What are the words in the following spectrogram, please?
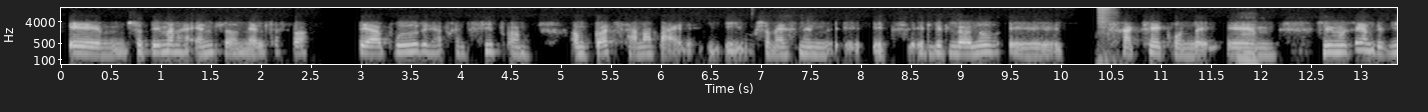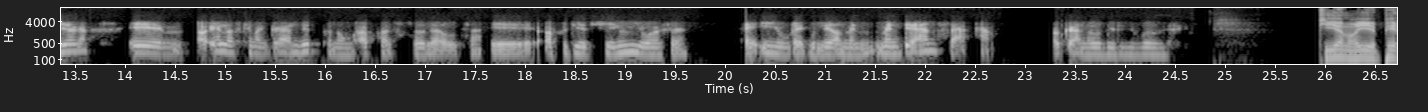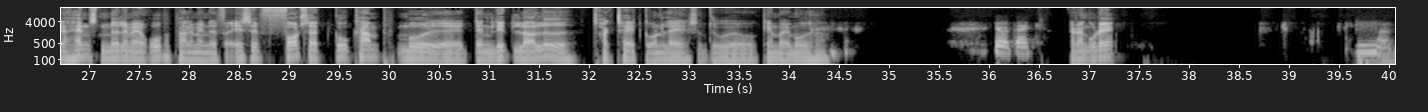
Øhm, så det, man har anklaget Malta for, det er at bryde det her princip om, om godt samarbejde i EU, som er sådan en, et, et lidt lollet øh, traktatgrundlag. Mm. Øhm, så vi må se, om det virker. Øhm, og ellers kan man gøre lidt på nogle opholdstilladelser, øh, og fordi at Schengen jo også er, er EU-reguleret, men, men det er en svær kamp at gøre noget ved det juridisk. Kia Marie Peter Hansen, medlem af Europaparlamentet for SF. Fortsat god kamp mod øh, den lidt lollede traktatgrundlag, som du jo kæmper imod her. jo, tak. Er du en god dag? Ja.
